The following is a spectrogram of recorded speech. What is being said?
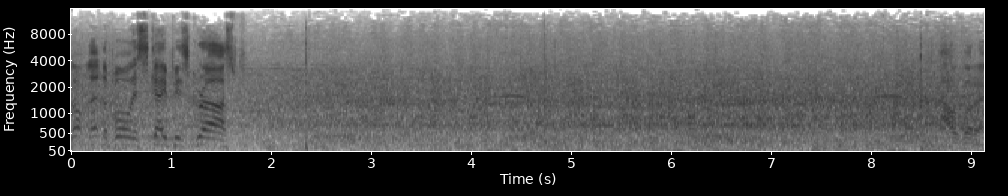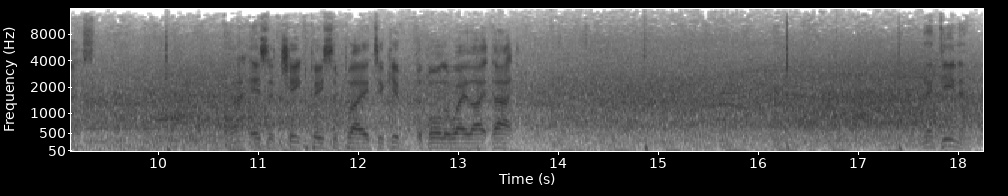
not let the ball escape his grasp. Alvarez. That is a cheap piece of play to give the ball away like that. Medina.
